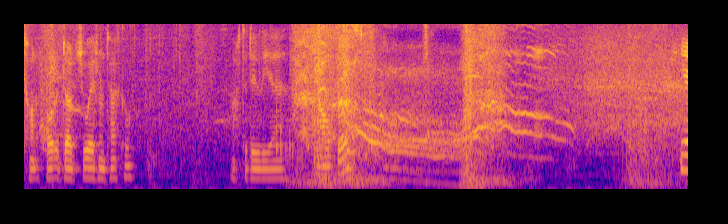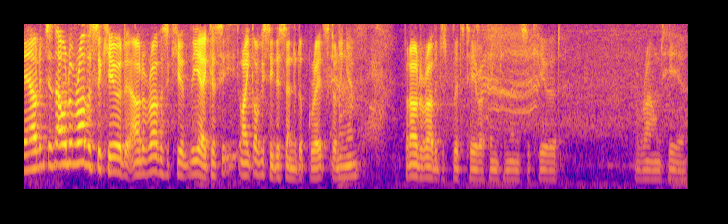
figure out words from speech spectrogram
Can't afford to dodge away from tackle. So I have to do the uh, first. Yeah, I would have just I would have rather secured it. I would have rather secured the yeah, because like obviously this ended up great stunning him, but I would have rather just blitzed here I think and then secured around here.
